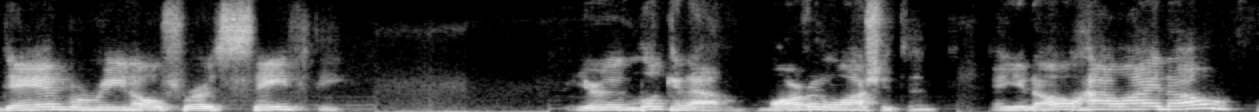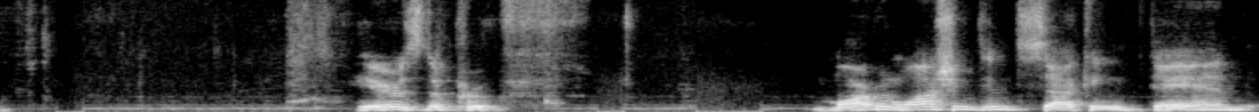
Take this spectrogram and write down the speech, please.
Dan Marino for a safety, you're looking at him, Marvin Washington. And you know how I know? Here's the proof Marvin Washington sacking Dan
